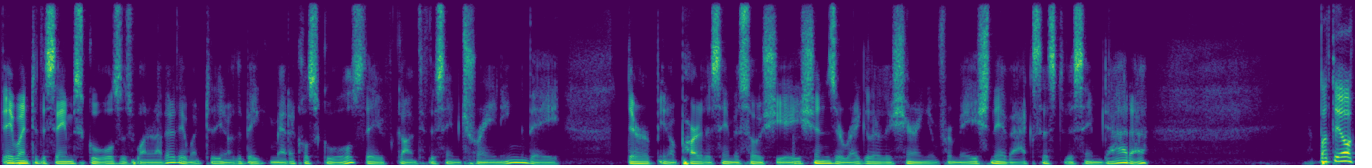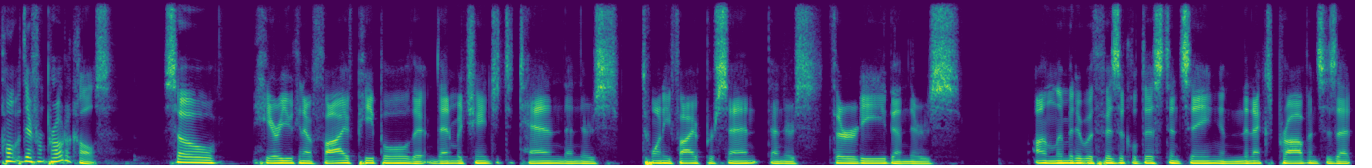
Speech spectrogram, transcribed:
They went to the same schools as one another. They went to you know the big medical schools. They've gone through the same training. They they're you know part of the same associations. They're regularly sharing information. They have access to the same data. But they all come up with different protocols. So here you can have five people. That then we change it to ten. Then there's twenty five percent. Then there's thirty. Then there's unlimited with physical distancing, and the next province is at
